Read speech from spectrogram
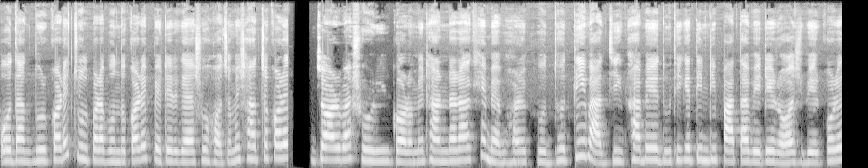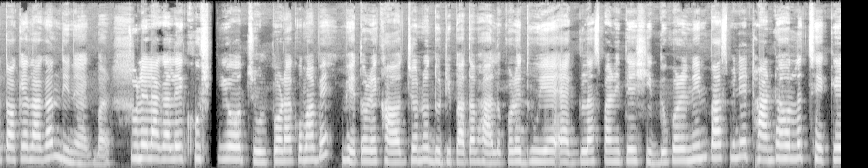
ও দাগ দূর করে চুল পড়া বন্ধ করে, পেটের গ্যাস ও হজমে সাহায্য করে। জ্বর বা শরীর গরমে ঠান্ডা রাখে, ব্যবহারের পদ্ধতি বাহ্যিকভাবে দু থেকে তিনটি পাতা বেটে রস বের করে ত্বকে লাগান দিনে একবার। চুলে লাগালে খুশকি ও চুল পড়া কমাবে। ভেতরে খাওয়ার জন্য দুটি পাতা ভালো করে ধুয়ে এক গ্লাস পানিতে সিদ্ধ করে নিন। পাঁচ মিনিট ঠান্ডা হলে ছেঁকে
